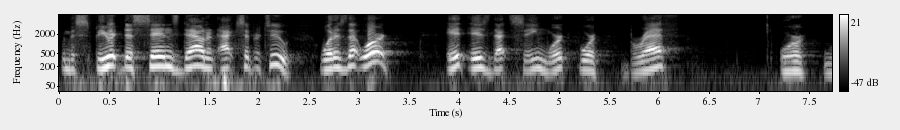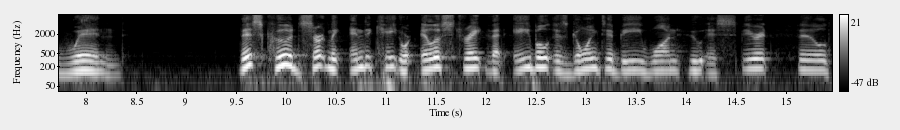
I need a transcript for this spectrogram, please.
When the Spirit descends down in Acts chapter 2, what is that word? It is that same word for breath or wind. This could certainly indicate or illustrate that Abel is going to be one who is spirit filled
